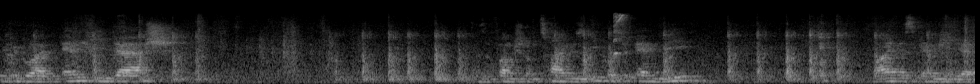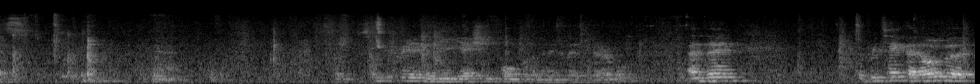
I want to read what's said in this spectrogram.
we could write mv dash as a function of time is equal to mv minus mvs. So simply creating a deviation form for the manipulated variable. And then if we take that over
